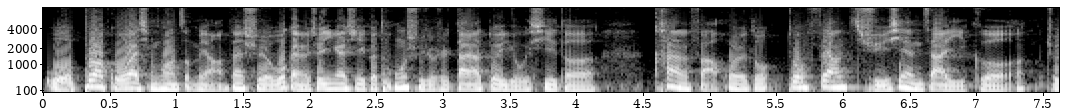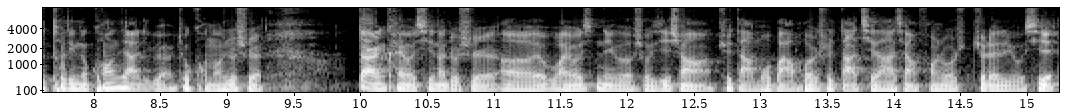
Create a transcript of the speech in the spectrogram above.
我不知道国外情况怎么样，但是我感觉这应该是一个通识，就是大家对游戏的看法或者都都非常局限在一个就特定的框架里边，就可能就是大人看游戏，那就是呃玩游戏那个手机上去打 MOBA 或者是打其他像方舟之类的游戏。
